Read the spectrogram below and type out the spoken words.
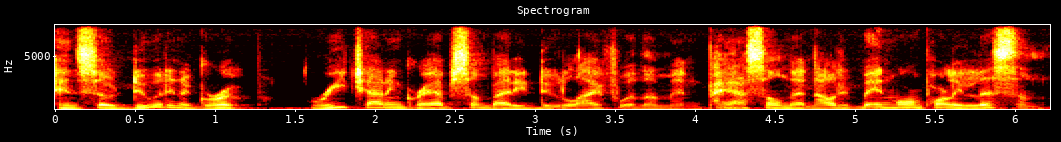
And so do it in a group. Reach out and grab somebody, do life with them, and pass on that knowledge. And more importantly, listen.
